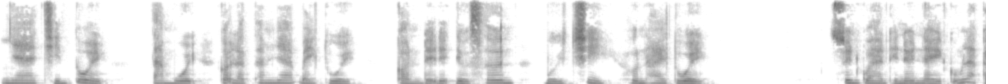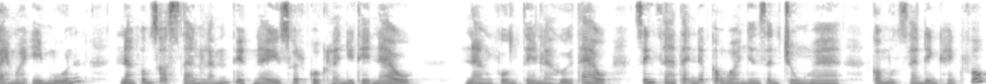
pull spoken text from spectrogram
nha 9 tuổi, tam muội gọi là tam nha 7 tuổi, còn đệ đệ Tiểu Sơn mới chỉ hơn 2 tuổi. Xuyên qua đến nơi này cũng là cái ngoài ý muốn, nàng không rõ ràng lắm việc này rốt cuộc là như thế nào. Nàng vốn tên là Hứa Thảo, sinh ra tại nước Cộng hòa Nhân dân Trung Hoa, có một gia đình hạnh phúc.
